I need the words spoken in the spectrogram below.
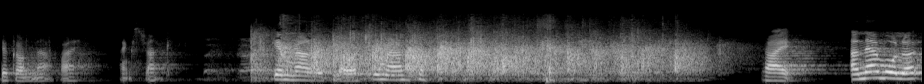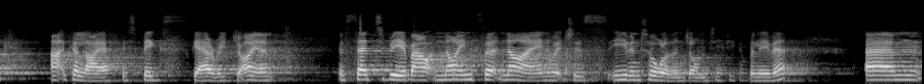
You're gone now. Bye. Thanks, Jack. Give him a round of applause. Give him round of applause. Right. And then we'll look at Goliath, this big, scary giant. It's said to be about nine foot nine, which is even taller than Jonty, if you can believe it. Um,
